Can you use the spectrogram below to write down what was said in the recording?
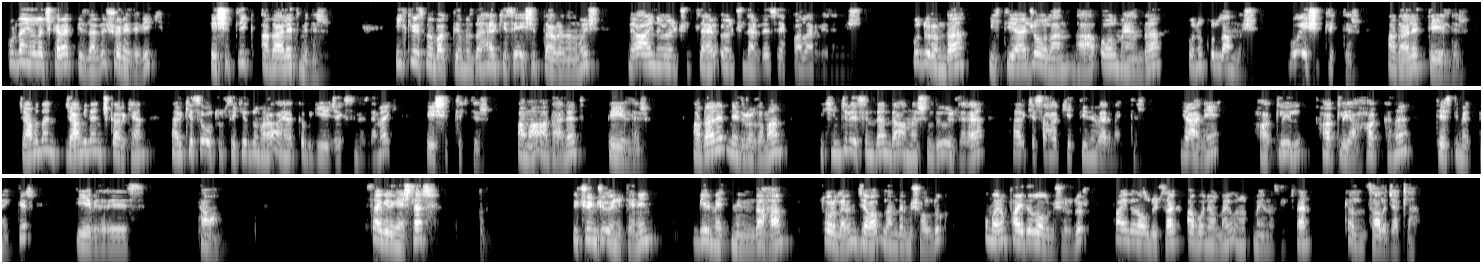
Buradan yola çıkarak bizler de şöyle dedik. Eşitlik adalet midir? İlk resme baktığımızda herkese eşit davranılmış ve aynı ölçütler, ölçülerde sehpalar verilmiş. Bu durumda ihtiyacı olan da olmayan da bunu kullanmış. Bu eşitliktir. Adalet değildir. Camiden, camiden çıkarken herkese 38 numara ayakkabı giyeceksiniz demek eşitliktir. Ama adalet değildir. Adalet nedir o zaman? İkinci resimden de anlaşıldığı üzere herkese hak ettiğini vermektir. Yani haklı, haklıya hakkını teslim etmektir diyebiliriz. Tamam. Sevgili gençler, üçüncü ünitenin bir metninin daha sorularını cevaplandırmış olduk. Umarım faydalı olmuşuzdur. Faydalı olduysak abone olmayı unutmayınız lütfen. Kalın sağlıcakla.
